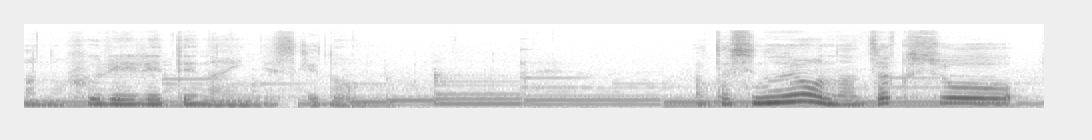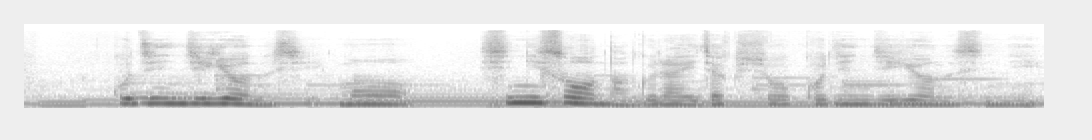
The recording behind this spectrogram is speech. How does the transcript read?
あの触れれてないんですけど私のような弱小個人事業主もう死にそうなぐらい弱小個人事業主に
